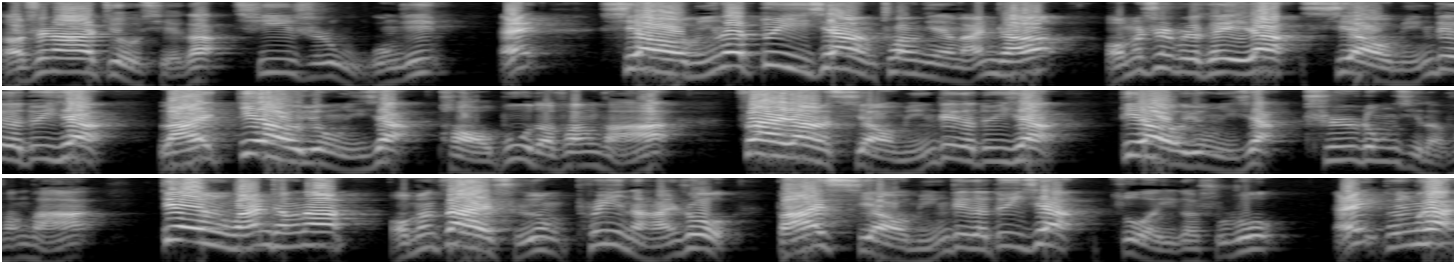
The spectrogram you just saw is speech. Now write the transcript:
老师呢就写个七十五公斤。哎，小明的对象创建完成，我们是不是可以让小明这个对象来调用一下跑步的方法，再让小明这个对象调用一下吃东西的方法？调用完成呢，我们再使用 print 函数把小明这个对象做一个输出。哎，同学们看，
